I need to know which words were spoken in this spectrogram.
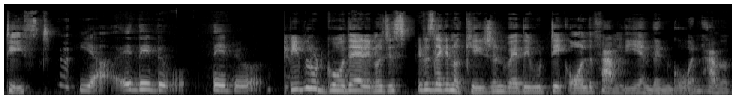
taste. Yeah, eh, they do. They do. People would go there, you know, just, it was like an occasion where they would take all the family and then go and have a,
